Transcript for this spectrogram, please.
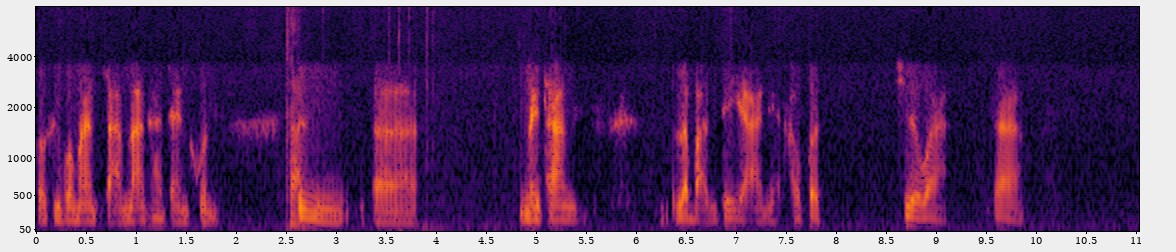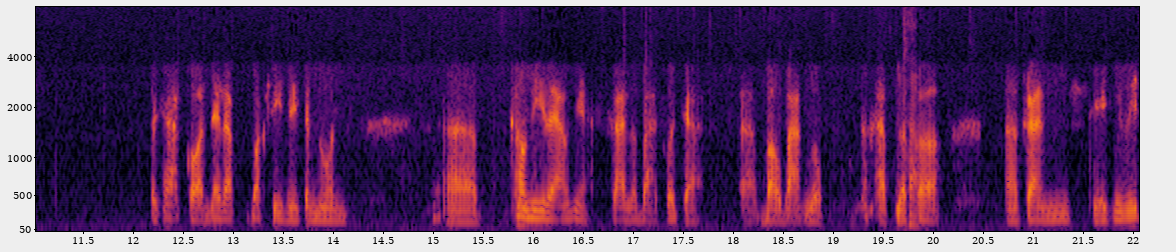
ก็คือประมาณสามล้านห้าแสนคนครับซึ่งเอ่อในทางระบาดวิทยาเนี่ยเขาก็เชื่อว่าถ้า ประชากรได้รับวัคซีนในจำนวนเอ่อเท่านี้แล้วเนี่ย การระบาดก็จะเอ่อเบาบางลงนะครับ แล้วก็เอ่อการเสียชีวิต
